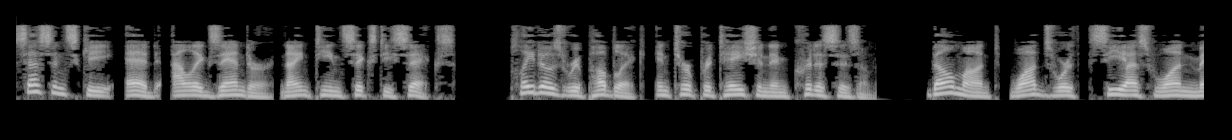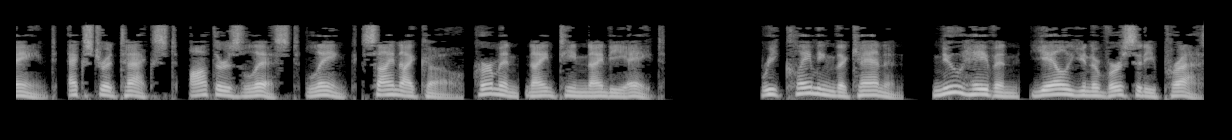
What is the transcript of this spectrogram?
Sesonske, ed., Alexander 1966. Plato's Republic, Interpretation and Criticism. Belmont, Wadsworth, CS1 maint, extra text, authors list link Sinaiko, Herman 1998. Reclaiming the Canon. New Haven, Yale University Press.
